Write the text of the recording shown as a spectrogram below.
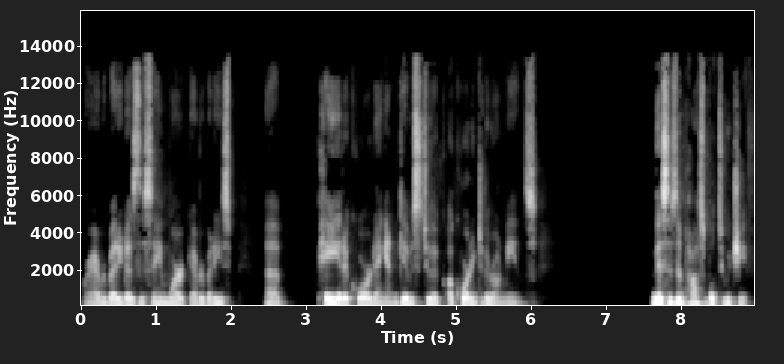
where everybody does the same work, everybody's uh, paid according and gives to according to their own means. This is impossible to achieve.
